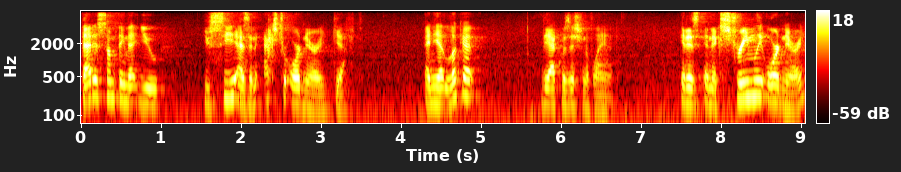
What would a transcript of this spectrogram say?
That is something that you, you see as an extraordinary gift. And yet, look at the acquisition of land. It is an extremely ordinary,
